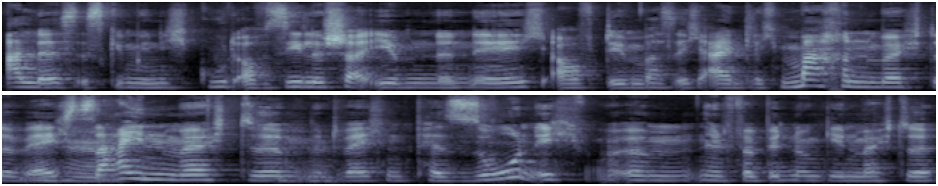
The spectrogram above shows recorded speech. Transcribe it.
alles. Es ging mir nicht gut auf seelischer Ebene nicht, auf dem, was ich eigentlich machen möchte, wer mhm. ich sein möchte, mhm. mit welchen Personen ich ähm, in Verbindung gehen möchte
